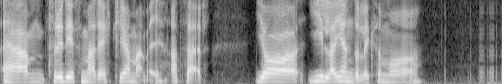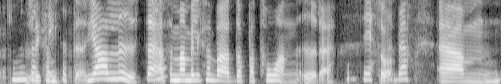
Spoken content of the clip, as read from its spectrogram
Ehm, för det är det som är det äckliga med mig. Att så här, jag gillar ju ändå liksom att... Men dra Liksom, till lite. ja, lite. Alltså man vill liksom bara doppa tån i det. Det är så. jättebra. Ehm,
